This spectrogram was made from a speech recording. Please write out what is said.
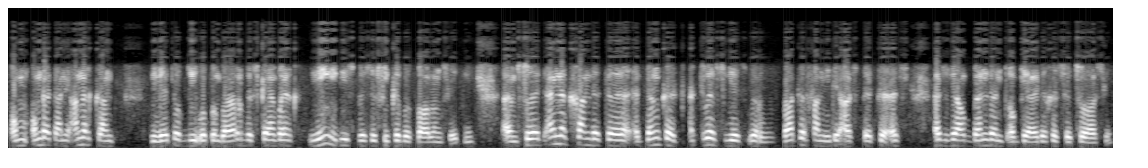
Om omdat aan die ander kant jy weet op die openbare beskerming nie die spesifieke bepalinge het nie. Ehm um, so uiteindelik gaan dit 'n uh, ek dink 'n twis wees oor watter van hierdie aspekte is is wel bindend op die huidige situasie.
